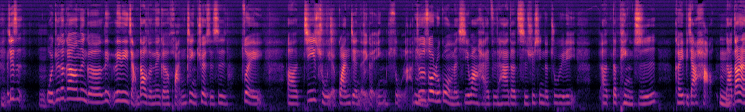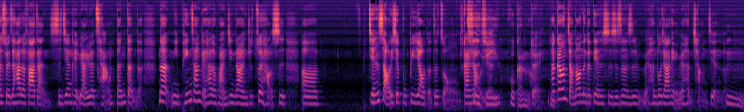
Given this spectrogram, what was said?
哼，其实我觉得刚刚那个丽丽丽讲到的那个环境，确实是最呃基础也关键的一个因素啦。嗯、就是说，如果我们希望孩子他的持续性的注意力呃的品质。可以比较好，然后当然随着它的发展，时间可以越来越长等等的。那你平常给它的环境，当然就最好是呃。减少一些不必要的这种干扰源。或干扰。对，他刚刚讲到那个电视是真的是很多家庭里面很常见的。嗯，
